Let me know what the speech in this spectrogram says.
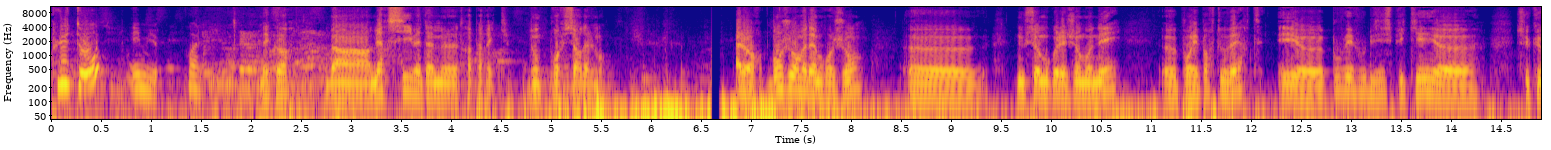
Plus tôt et mieux. Voilà. D'accord. Ben, merci Madame Traparic, donc professeur d'allemand. Alors, bonjour Madame Rojon. Euh, nous sommes au collège Jean Monnet euh, pour les portes ouvertes et euh, pouvez-vous nous expliquer euh, ce que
